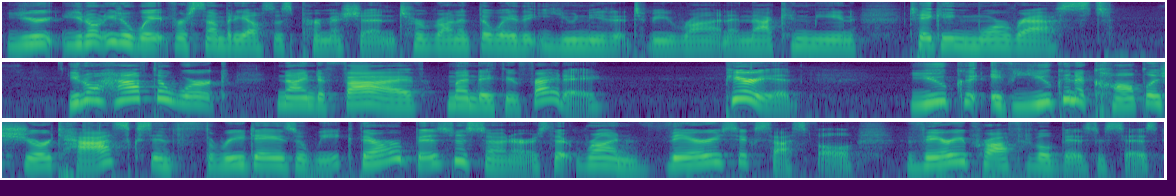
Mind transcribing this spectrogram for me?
you're, you don't need to wait for somebody else's permission to run it the way that you need it to be run. And that can mean taking more rest. You don't have to work nine to five, Monday through Friday, period. You could, if you can accomplish your tasks in three days a week, there are business owners that run very successful, very profitable businesses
